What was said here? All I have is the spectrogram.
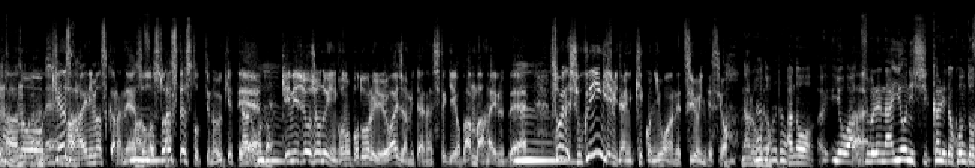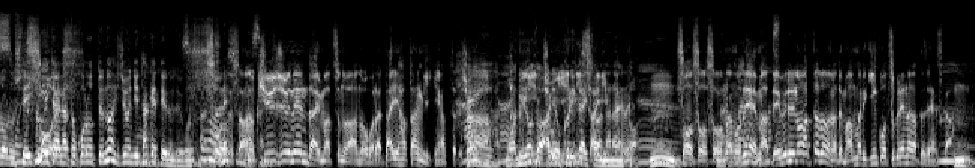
うん、あの検査入りますからね、あそのストレステストっていうのを受けてなるほど。金利上昇の時にこのポートフォリオ弱いじゃんみたいな指摘がバンバン入るんで、うん。そういうね職人芸みたいに結構日本はね強いんですよ。なるほど。あの要は潰れないようにしっかりとコントロールしていくみたいなところっていうのは非常に長けているということなんですね。そうです。あのまさに90年代末のあのほら大破綻劇があったでしょ。はいああもう二度とあれを繰り返してはならんそうそうそう。なので、まあデフレの真っ只中でもあんまり銀行潰れなかったじゃないですか。うん。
